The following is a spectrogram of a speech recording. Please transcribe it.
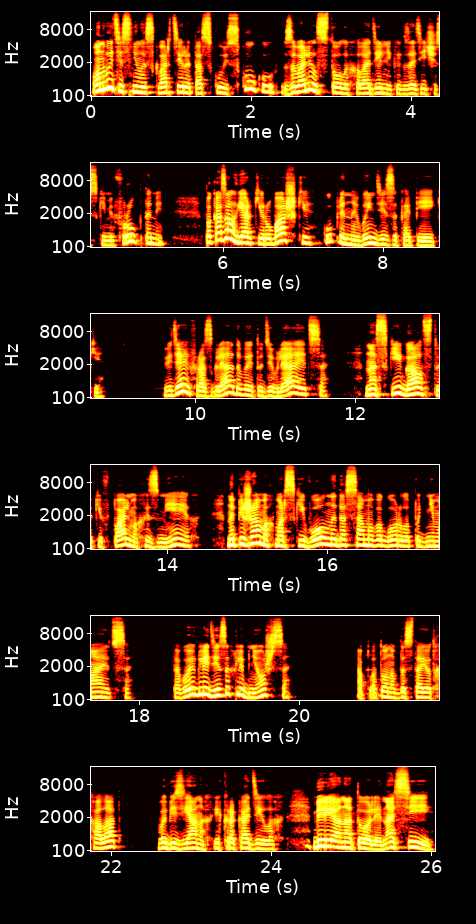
Он вытеснил из квартиры тоску и скуку, завалил стол и холодильник экзотическими фруктами, показал яркие рубашки, купленные в Индии за копейки. Ведяев разглядывает, удивляется. Носки, галстуки в пальмах и змеях, на пижамах морские волны до самого горла поднимаются. Того и гляди, захлебнешься. А Платонов достает халат в обезьянах и крокодилах. «Бери, Анатолий, носи!»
